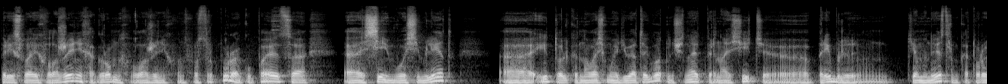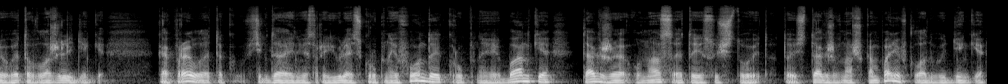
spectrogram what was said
при своих вложениях, огромных вложениях в инфраструктуру окупается 7-8 э, лет, и только на 8-9 год начинает приносить прибыль тем инвесторам, которые в это вложили деньги. Как правило, это всегда инвесторы являются крупные фонды, крупные банки. Также у нас это и существует. То есть, также в нашу компанию вкладывают деньги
